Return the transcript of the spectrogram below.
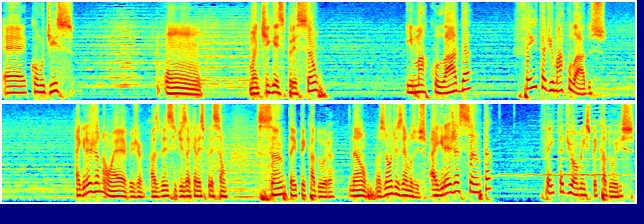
é, como diz um, uma antiga expressão, imaculada, feita de imaculados. A igreja não é, veja, às vezes se diz aquela expressão, santa e pecadora. Não, nós não dizemos isso. A igreja é santa, feita de homens pecadores.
